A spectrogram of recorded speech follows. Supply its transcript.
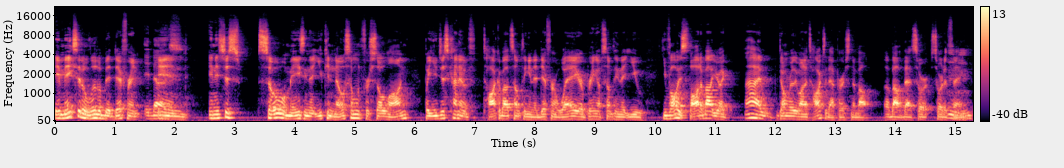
It makes it a little bit different. It does. And and it's just so amazing that you can know someone for so long, but you just kind of talk about something in a different way or bring up something that you you've always thought about. You're like, "Ah, I don't really want to talk to that person about about that sort sort of thing, Mm-hmm.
